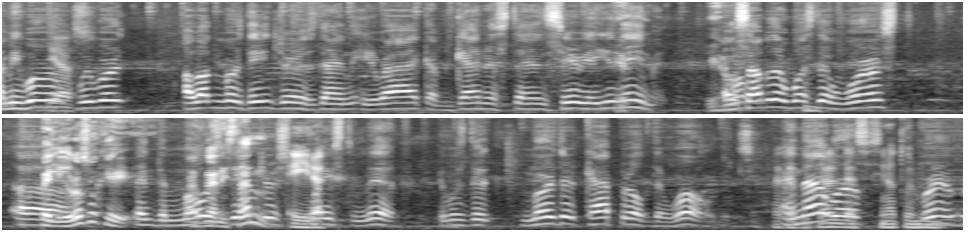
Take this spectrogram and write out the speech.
I mean, we were Yes. we were a lot more dangerous than Iraq, Afghanistan, Syria, you name it. you El know- Salvador was the worst. Uh, Peligroso que and the most Afganistán. dangerous Irak. place to live. It was the murder capital of the world. La And now we're,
